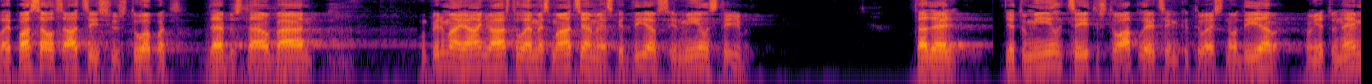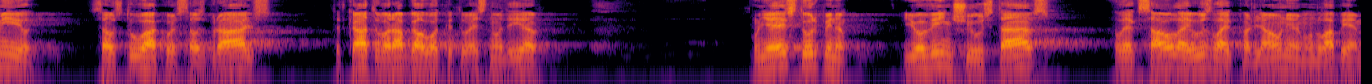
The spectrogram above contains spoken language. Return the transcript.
Lai pasaules acīs jūs topat debesu tēva bērni. Un pirmā Jāņa vēstulē mēs mācījāmies, ka Dievs ir mīlestība. Tādēļ, ja tu mīli citus, to apliecina, ka tu esi no Dieva. Un ja tu nemīli, savus tuvākos, savus brāļus, tad kā tu vari apgalvot, ka tu esi no Dieva? Un ja es turpina, jo viņš jūs tēvs liek saulē uzlaikt par ļauniem un labiem,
